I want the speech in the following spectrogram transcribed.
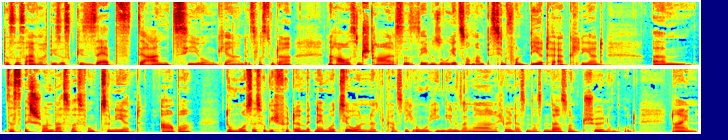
das ist einfach dieses Gesetz der Anziehung, ja, das, was du da nach außen strahlst, das ist eben so jetzt noch mal ein bisschen fundierter erklärt. Ähm, das ist schon was, was funktioniert. Aber du musst es wirklich füttern mit einer Emotion. Also du kannst nicht irgendwo hingehen und sagen, ah, ich will das und das und das und schön und gut. Nein,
